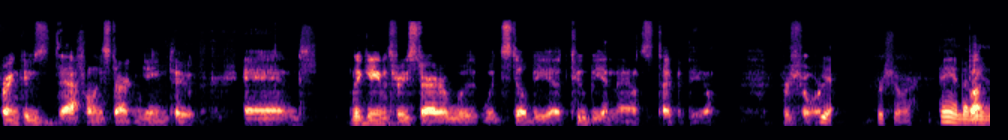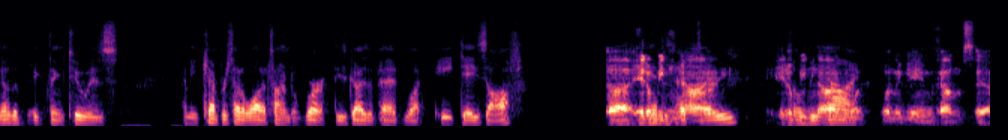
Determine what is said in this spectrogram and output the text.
Francouz definitely starting game two. And the game three starter would would still be a to be announced type of deal, for sure. Yeah, for sure. And I But- mean, another big thing too is, I mean, Kemper's had a lot of time to work. These guys have had what eight days off. Uh, it'll be Kansas had nine. It'll So be, it'll be nine, nine. When, when the game comes. Yeah.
